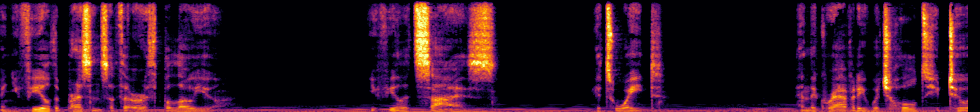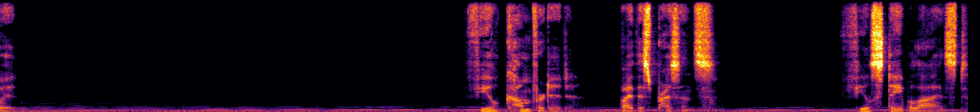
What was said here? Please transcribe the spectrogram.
and you feel the presence of the earth below you. You feel its size, its weight, and the gravity which holds you to it. Feel comforted by this presence. Feel stabilized.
